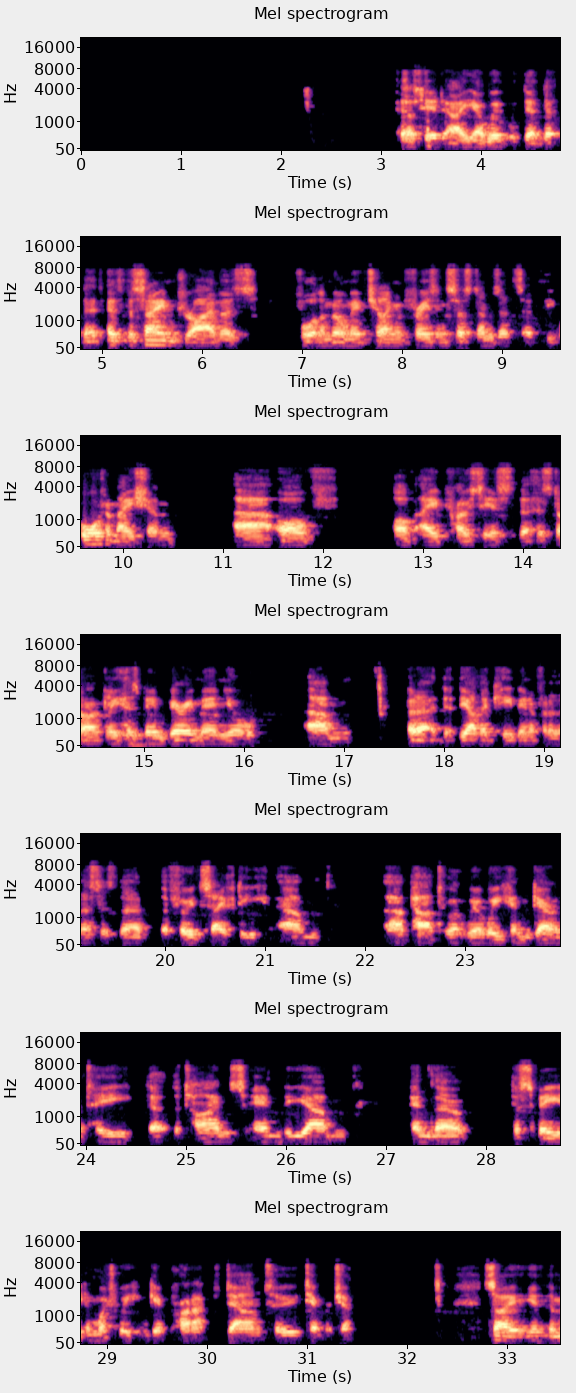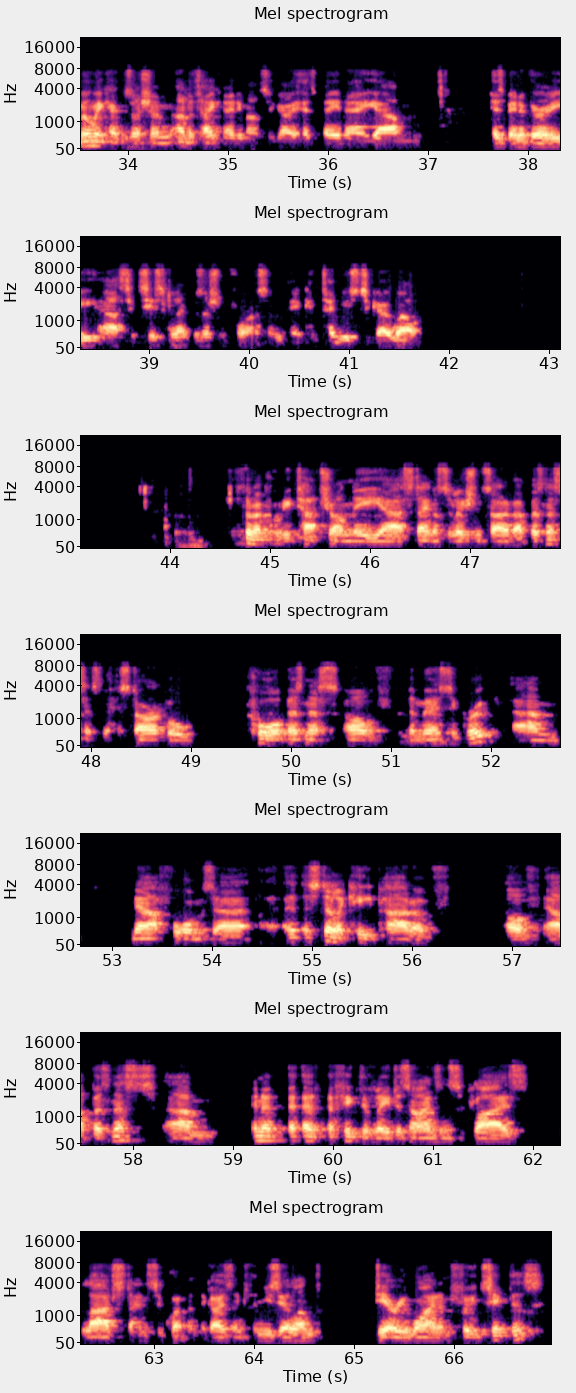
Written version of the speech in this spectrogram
As I said, uh, yeah, we, the, the, it's the same drivers for the Milmeq chilling and freezing systems. It's, it's the automation uh, of of a process that historically has been very manual. Um, but uh, the, the, other key benefit of this is the, the food safety um, uh, part to it, where we can guarantee the, the times and the um, and the the speed in which we can get product down to temperature. So the Milmeq acquisition, undertaken 80 months ago, has been a um, has been a very uh, successful acquisition for us and, and continues to go well. Just thought I'd quickly touch on the uh, stainless solution side of our business. It's the historical core business of the Mercer Group. Um, now forms a, a, still a key part of of our business, um, and it, it effectively designs and supplies large stainless equipment that goes into the New Zealand dairy, wine and food sectors.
